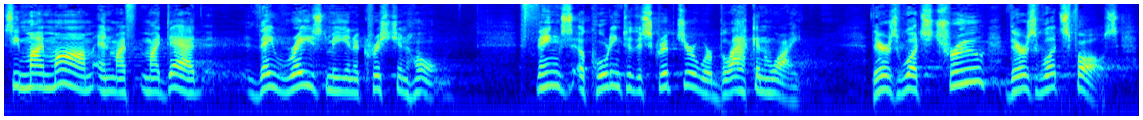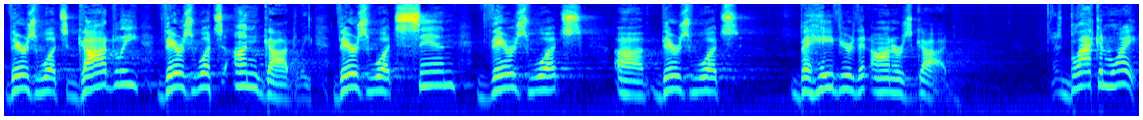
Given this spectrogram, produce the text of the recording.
See, my mom and my, my dad, they raised me in a Christian home. Things, according to the scripture, were black and white. There's what's true, there's what's false. There's what's godly, there's what's ungodly. There's what's sin, there's what's, uh, there's what's behavior that honors God. It's black and white.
